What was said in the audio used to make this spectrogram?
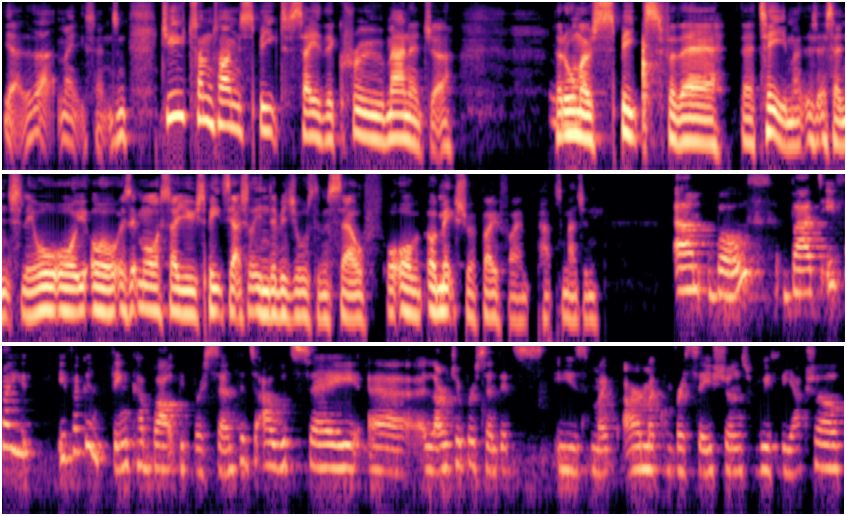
Yeah does that makes sense. And do you sometimes speak to say the crew manager that mm-hmm. almost speaks for their their team essentially? Or, or or is it more so you speak to the actual individuals themselves or, or, or a mixture of both i perhaps imagine um, both, but if I if I can think about the percentage, I would say uh, a larger percentage is my are my conversations with the actual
